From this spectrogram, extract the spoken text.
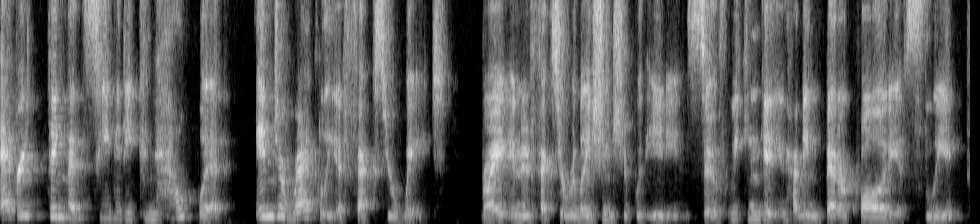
everything that CBD can help with indirectly affects your weight right? And it affects your relationship with eating. So if we can get you having better quality of sleep,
